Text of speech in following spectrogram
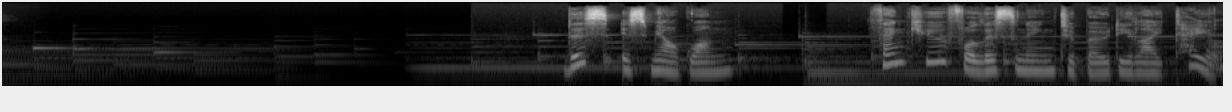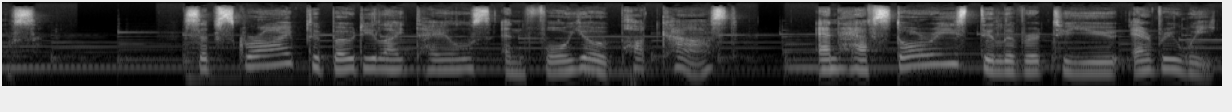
This is Miao Guang. Thank you for listening to Bodhi Light Tales. Subscribe to Bodhi Light Tales and For Your podcast and have stories delivered to you every week.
